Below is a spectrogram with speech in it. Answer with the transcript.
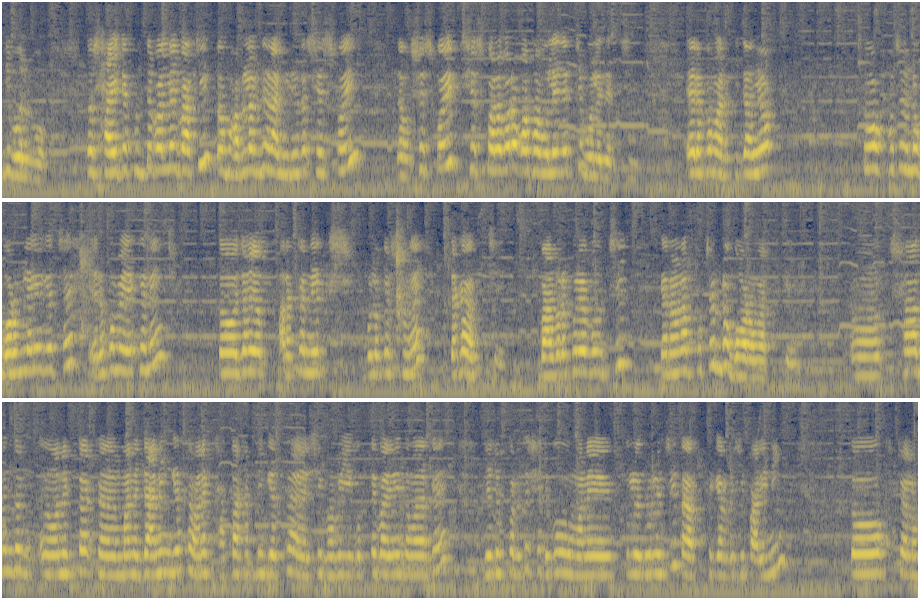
কি বলব? তো শাড়িটা খুলতে পারলেই বাকি, তো ভাবলাম যে না, ভিডিওটা শেষ করি। দেখো, শেষ করি, শেষ করার পরও কথা বলে যাচ্ছি বলে যাচ্ছি। এরকম আর কি, যাই হোক। তো প্রচণ্ড গরম লেগে গেছে এরকম এখানে তো যাই হোক, আরেকটা নেক্সট ব্লকের সঙ্গে দেখা হচ্ছে। বারবার করে বলছি, কেননা প্রচণ্ড গরম আজকে। সারাদিন তো অনেকটা মানে জানিং গেছে, অনেক খাটাখাটনি গেছে সেভাবে ইয়ে করতে পারিনি তোমাদেরকে। যেটুকু করেছে সেটুকু মানে তুলে ধরেছি, তার থেকে আর বেশি পারিনি। তো চলো,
